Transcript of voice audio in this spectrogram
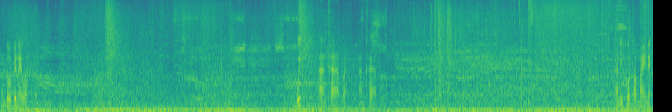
มันโดดไปไหนวะอุ้ยทางขาดว่ะทางขาด อันนี้กดทำไมเนี่ย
